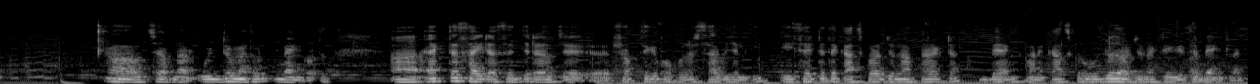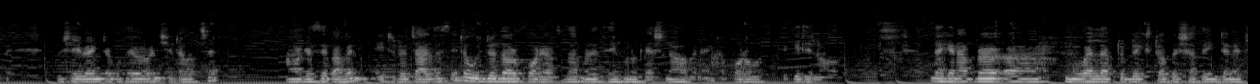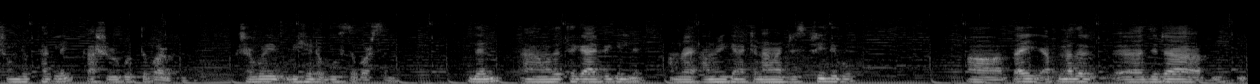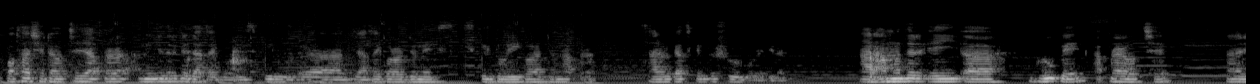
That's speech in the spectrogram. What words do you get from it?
হচ্ছে আপনার উইথড্র মেথড ব্যাংক অর্থাৎ একটা সাইট আছে যেটা হচ্ছে সব থেকে পপুলার সার্ভিজেন কি। এই সাইটটাতে কাজ করার জন্য আপনার একটা ব্যাংক মানে কাজ করে উইথড্র দেওয়ার জন্য একটা ইউএসএ ব্যাংক লাগবে। তো সেই ব্যাংকটা কোথায় পাবেন? সেটা হচ্ছে আমার কাছে পাবেন। এইটারও চার্জ আছে এটা উইথড্র দেওয়ার পরে, অর্থাৎ আপনাদের থেকে কোনো ক্যাশ নেওয়া হবে না, এটা পরবর্তীতে কেটে নেওয়া হবে। দেখেন, আপনার মোবাইল ল্যাপটপ ডেস্কটপের সাথে ইন্টারনেট সংযোগ থাকলেই কাজ শুরু করতে পারবেন। আশা করি বিষয়টা বুঝতে পারছেন। দেন আমাদের থেকে আইপি কিনলে আমরা আমেরিকান একটা নাম অ্যাড্রেস ফ্রি দিব। তাই আপনাদের যেটা কথা সেটা হচ্ছে যে আপনারা নিজেদেরকে যাচাই করুন। স্কিল যাচাই করার জন্য স্কিল তৈরি করার জন্য আপনারা সার্ভে কাজ কিন্তু শুরু করে দিবেন আর আমাদের এই গ্রুপে আপনারা হচ্ছে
